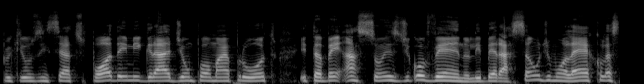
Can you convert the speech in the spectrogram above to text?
porque os insetos podem migrar de um pomar para o outro, e também ações de governo, liberação de moléculas,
